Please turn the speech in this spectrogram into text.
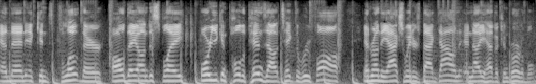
and then it can float there all day on display, or you can pull the pins out, take the roof off, and run the actuators back down, and now you have a convertible.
